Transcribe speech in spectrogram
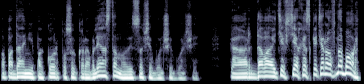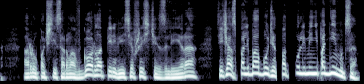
Попаданий по корпусу корабля становится все больше и больше. «Кар, давайте всех из катеров на борт!» Ору, почти сорвав горло, перевесившись через леера. «Сейчас пальба будет, под пулями не поднимутся!»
